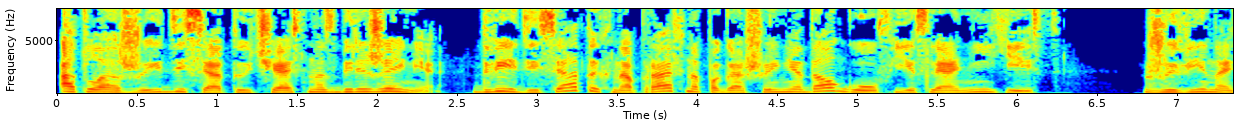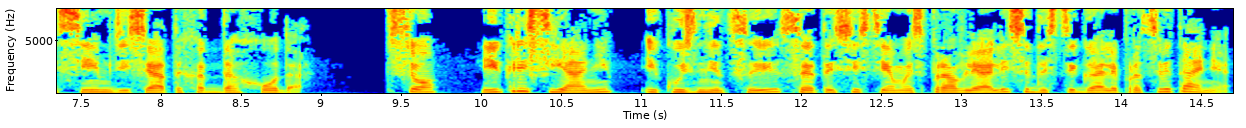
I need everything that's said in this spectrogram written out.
отложи десятую часть на сбережения, две десятых направь на погашение долгов, если они есть, живи на семь десятых от дохода. Все, и крестьяне, и кузнецы с этой системой справлялись и достигали процветания.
